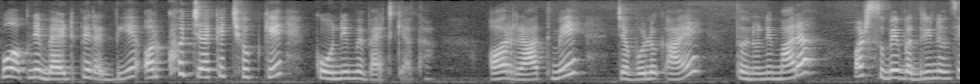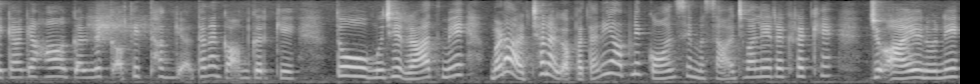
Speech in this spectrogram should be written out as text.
वो अपने बेड पे रख दिए और खुद जाके छुप के कोने में बैठ गया था। और रात में जब वो लोग आए तो उन्होंने मारा और सुबह बद्री ने उनसे कहा कि हाँ कल मैं काफ़ी थक गया था ना काम करके। तो मुझे रात में बड़ा अच्छा लगा। पता नहीं आपने कौन से मसाज वाले रख रखे? जो आए, उन्होंने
